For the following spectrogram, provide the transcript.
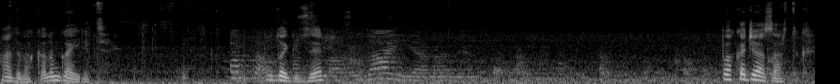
Hadi bakalım gayret. Bu da güzel. Bakacağız artık.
